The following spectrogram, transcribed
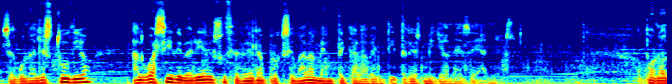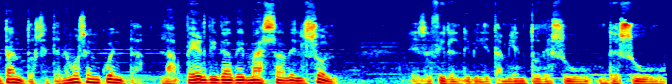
Según el estudio, algo así debería de suceder aproximadamente cada 23 millones de años. Por lo tanto, si tenemos en cuenta la pérdida de masa del Sol, es decir, el debilitamiento de su, de su,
